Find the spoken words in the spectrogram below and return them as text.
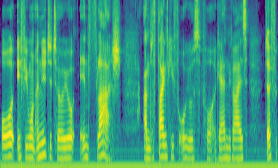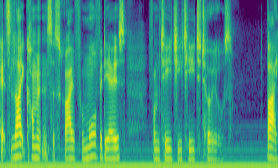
or if you want a new tutorial in Flash. And thank you for all your support again guys. Don't forget to like, comment and subscribe for more videos from TGT Tutorials. Bye.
